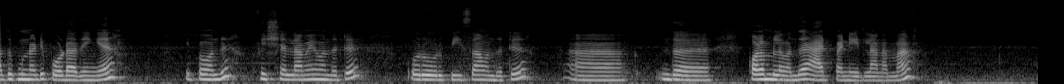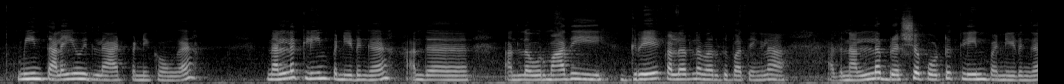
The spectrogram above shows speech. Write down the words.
அதுக்கு முன்னாடி போடாதீங்க. இப்போ வந்து ஃபிஷ் எல்லாமே வந்துட்டு ஒரு ஒரு பீஸாக வந்துட்டு இந்த குழம்புல வந்து ஆட் பண்ணிடலாம் நம்ம. மீன் தலையும் இதில் ஆட் பண்ணிக்கோங்க. நல்லா க்ளீன் பண்ணிவிடுங்க அந்த அதில் ஒரு மாதிரி க்ரே கலரில் வருது பார்த்தீங்களா? அது நல்ல ப்ரெஷ்ஷை போட்டு க்ளீன் பண்ணிவிடுங்க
